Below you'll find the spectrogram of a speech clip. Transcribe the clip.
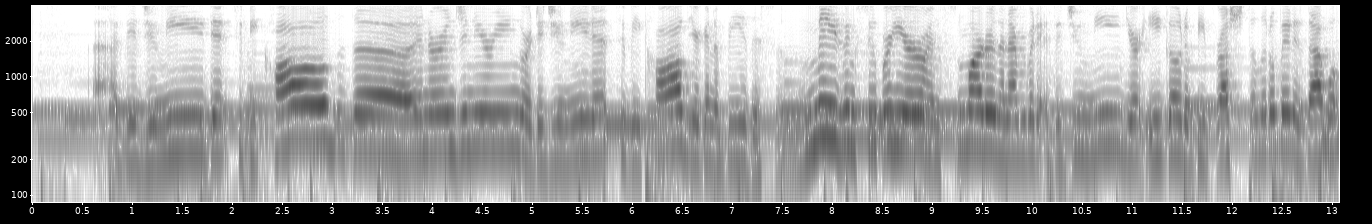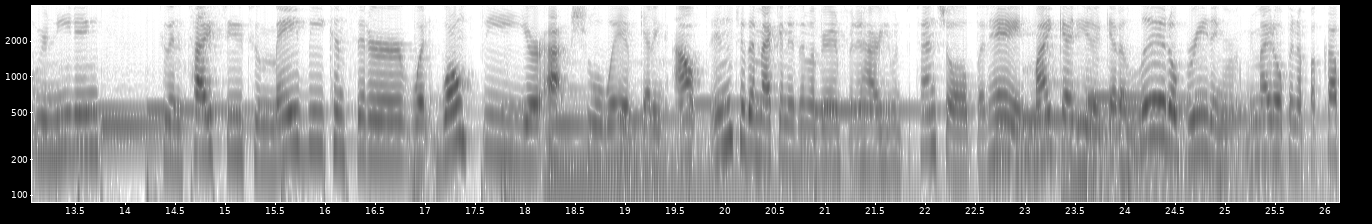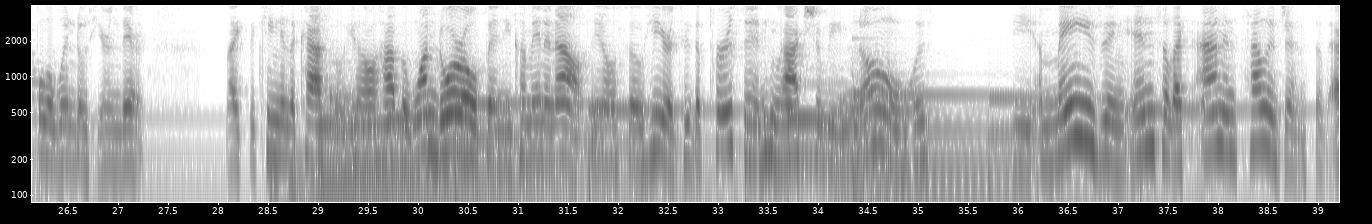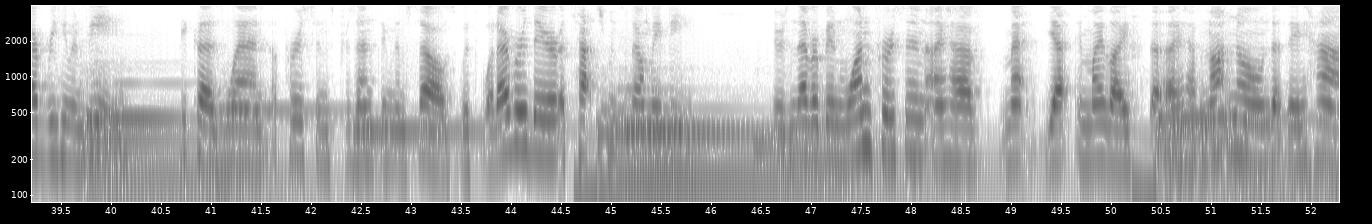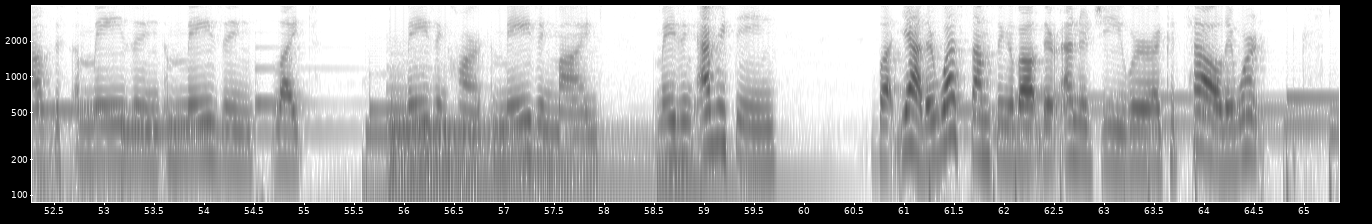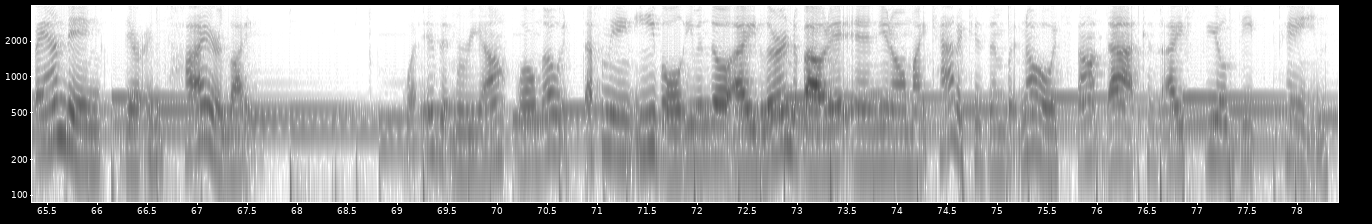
Uh, did you need it to be called the inner engineering, or did you need it to be called you're going to be this amazing superhero and smarter than everybody? Did you need your ego to be brushed a little bit? Is that what we're needing? to entice you to maybe consider what won't be your actual way of getting out into the mechanism of your infinite higher human potential. But hey, it might get you to get a little breathing room. You might open up a couple of windows here and there. Like the king in the castle, you know, have the one door open, you come in and out, you know. So, here to the person who actually knows the amazing intellect and intelligence of every human being because when a person's presenting themselves with whatever their attachment style may be, there's never been one person I have met yet in my life that I have not known that they have this amazing, amazing light, amazing heart, amazing mind, amazing everything. But yeah, there was something about their energy where I could tell they weren't expanding their entire light what is it, Maria? Well, no, it definitely ain't evil, even though I learned about it in, you know, my catechism. But no, it's not that because I feel deep pain,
